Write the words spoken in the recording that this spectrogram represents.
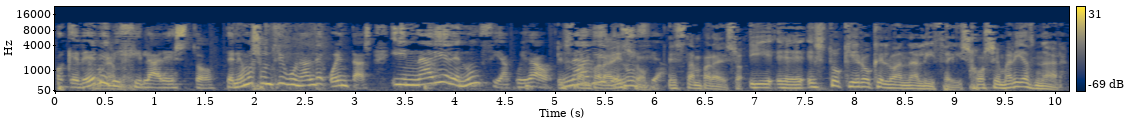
Porque debe vigilar esto. Tenemos un tribunal de cuentas y nadie denuncia, cuidado, Están nadie para denuncia. eso. Están para eso. Y eh, esto quiero que lo analicéis. José María Aznar,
